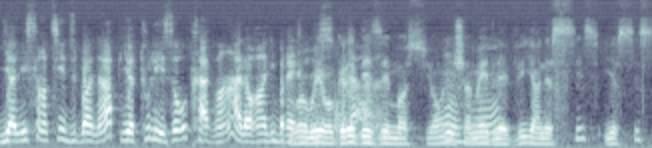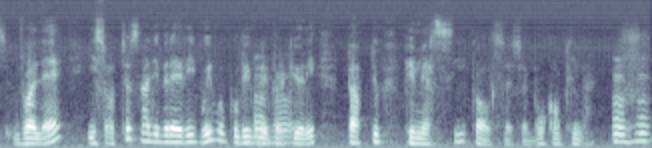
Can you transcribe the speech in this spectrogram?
il y a les Sentiers du Bonheur, puis il y a tous les autres avant. Alors, en librairie, Oui, oui, au gré là, des hein. émotions, les Mhm. chemins de la vie. Il y en a six, il y a six volets. Ils sont tous en librairie. Oui, vous pouvez vous les Mhm. procurer partout. Puis merci pour ce, ce beau compliment. Mhm.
